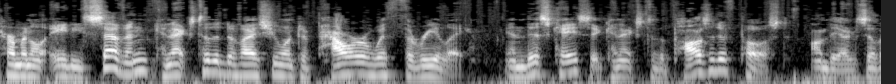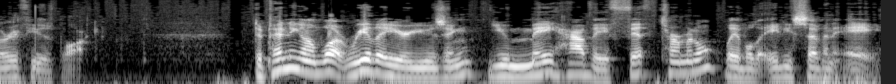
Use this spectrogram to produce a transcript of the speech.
Terminal 87 connects to the device you want to power with the relay. In this case, it connects to the positive post on the auxiliary fuse block. Depending on what relay you're using, you may have a fifth terminal labeled 87A.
